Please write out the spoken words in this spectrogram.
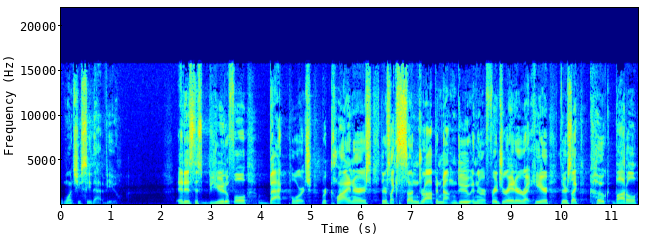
once you see that view. It is this beautiful back porch, recliners. There's like sun drop and Mountain Dew in the refrigerator right here. There's like Coke bottle,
